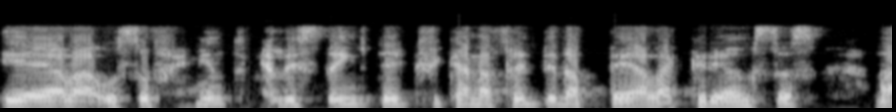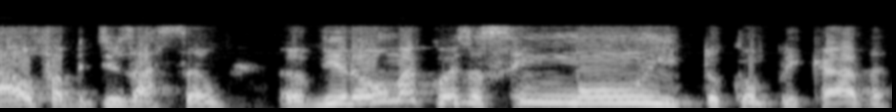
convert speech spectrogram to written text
E ela, o sofrimento que eles têm de ter que ficar na frente da tela, crianças na alfabetização. Virou uma coisa assim muito complicada.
